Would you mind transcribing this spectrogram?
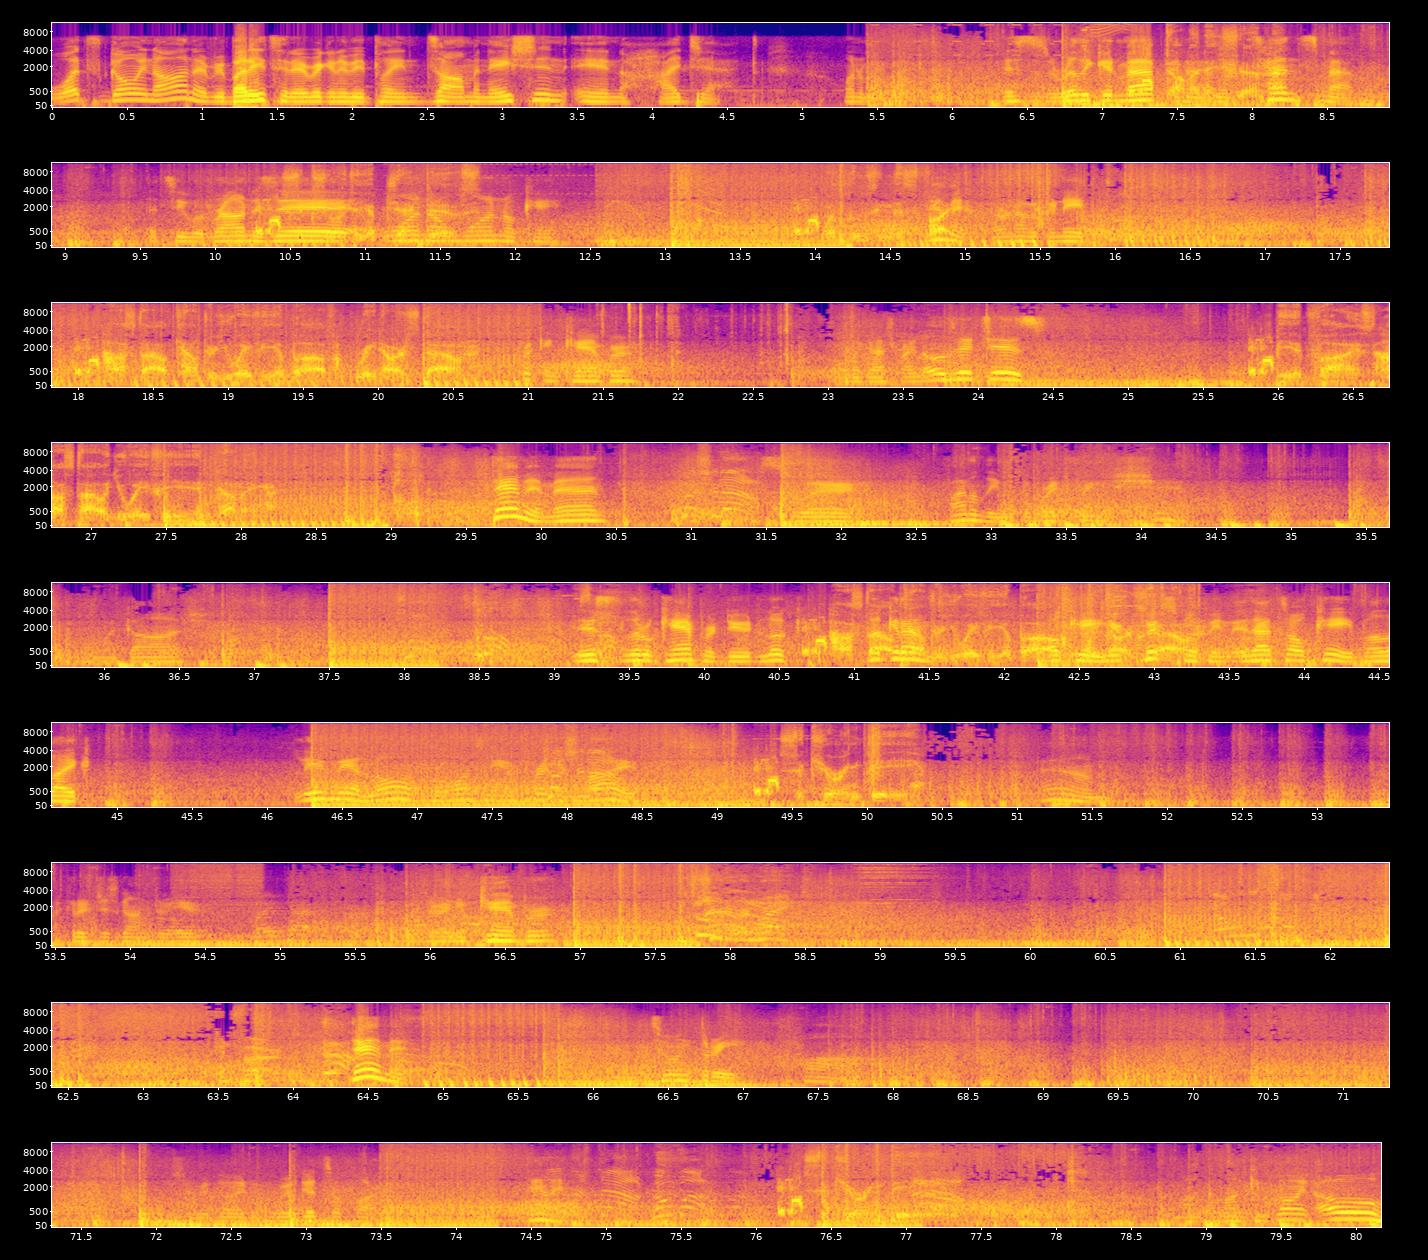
What's going on everybody? Today we're going to be playing Domination in Hijacked. One of my This is a really good map and an intense map. Let's see what round is it? One on one, okay. We're losing this Damn it, I don't have a grenade. Hostile counter UAV above. Radar's down. Freaking camper. Oh my gosh, my nose itches. Be advised, hostile UAV incoming. Damn it, man. I swear. Finally, we can break free. Shit. Oh my gosh. This little camper, dude. Look. Hostile Look at counter him. UAV above. Okay, you're Radar's quick down. scoping. That's okay, but like, leave me alone for once in your freaking life. Securing B. Damn. I could have just gone through here. Is there any camper? Shooter in range. Confirmed. Damn it! Two and three. Wow. So we're going. We're good so far. Damn it! down. Move up. Securing B. Come on, come on, keep going. Oh,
